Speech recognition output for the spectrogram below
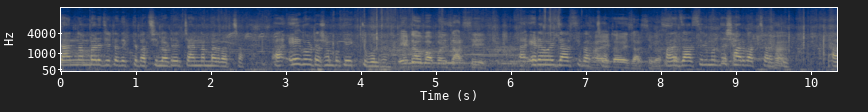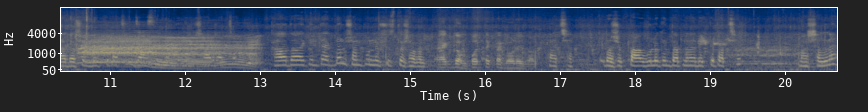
চার নাম্বারে যেটা দেখতে পাচ্ছি লটের চার নাম্বার বাচ্চা এই গরুটা সম্পর্কে একটু বলবেন। এটাও বাপ ওই জার্সি। এটা ওই জার্সি বাচ্চা? এটা ওই জার্সি বাচ্চা। মানে জার্সির মধ্যে সার বাচ্চা আর কি। আর দর্শক দেখতে পাচ্ছেন জার্সির মধ্যে বাচ্চা। খাওয়া দাওয়া কিন্তু একদম সম্পূর্ণ সুস্থ সবল। একদম প্রত্যেকটা গরুই আচ্ছা দর্শক পাগুলো কিন্তু আপনারা দেখতে পাচ্ছেন। মার্শাল্লাহ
